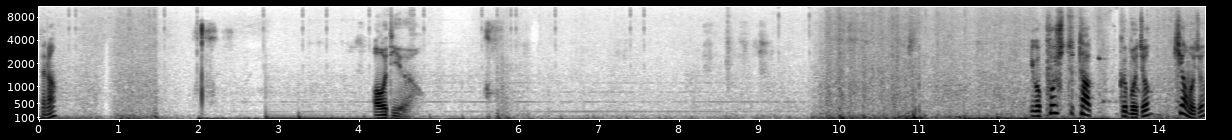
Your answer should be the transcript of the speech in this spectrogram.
되나? 어디요? 이거 푸시 투탁 그 뭐죠? 키가 뭐죠?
